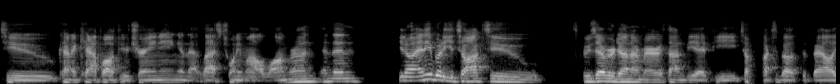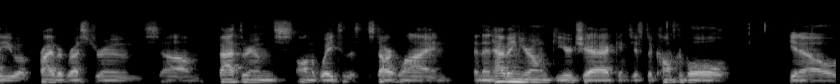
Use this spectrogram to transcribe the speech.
to kind of cap off your training in that last 20 mile long run. And then, you know, anybody you talk to who's ever done our marathon VIP talks about the value of private restrooms, um, bathrooms on the way to the start line, and then having your own gear check and just a comfortable, you know,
